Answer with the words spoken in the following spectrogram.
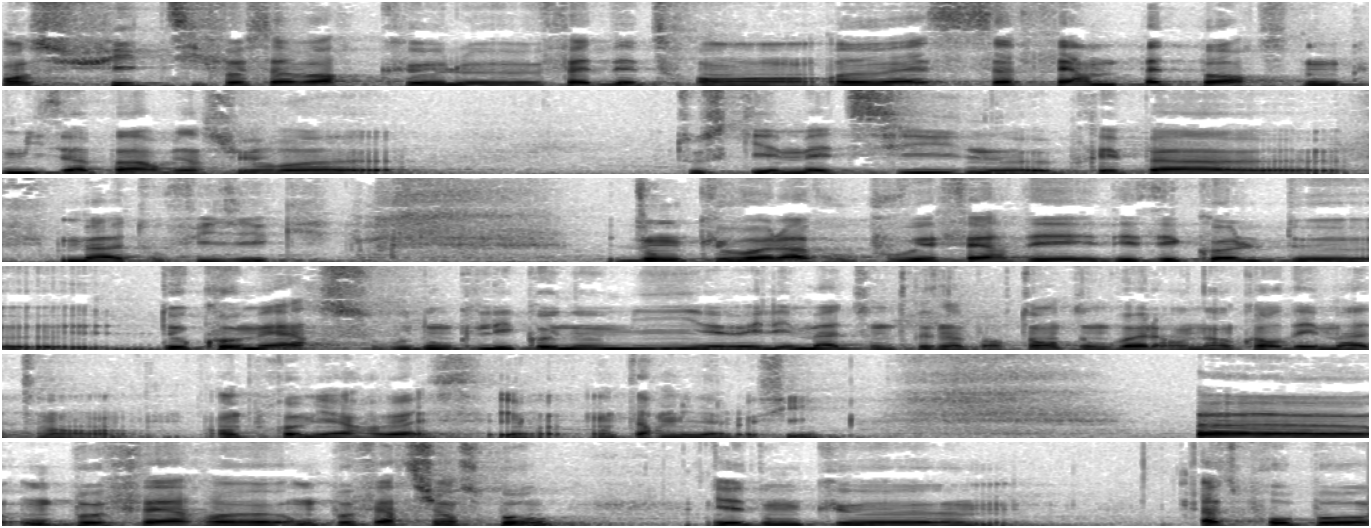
ensuite, il faut savoir que le fait d'être en ES, ça ferme pas de porte, donc mis à part bien sûr tout ce qui est médecine, prépa, maths ou physique. Donc voilà, vous pouvez faire des, écoles de, commerce où donc l'économie et les maths sont très importantes. Donc voilà, on a encore des maths en, première ES et en, terminale aussi. Euh, on, peut faire, euh, on peut faire Sciences Po. Et donc euh, à ce propos,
